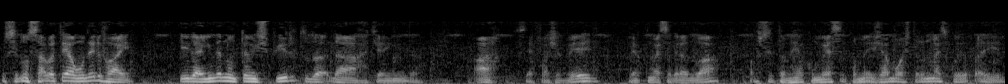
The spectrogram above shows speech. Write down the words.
Você não sabe até onde ele vai. Ele ainda não tem o espírito da, da arte ainda. Ah, você é faixa verde, já começa a graduar. Você também já começa também já mostrando mais coisa para ele.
